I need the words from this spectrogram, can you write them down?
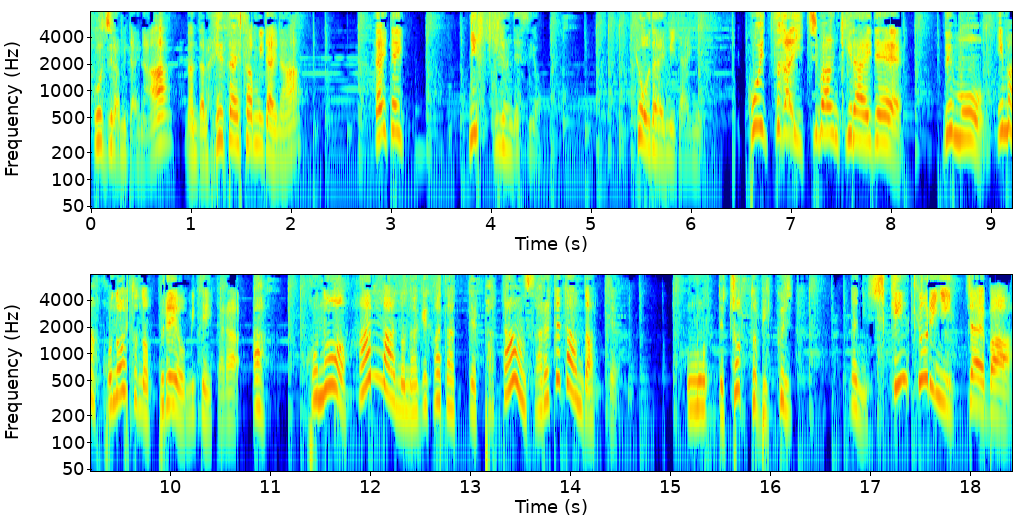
う、ゴジラみたいな、なんだろう、兵隊さんみたいな、だいたい2匹いるんですよ。兄弟みたいに。こいつが一番嫌いで、でも、今この人のプレイを見ていたら、あ、このハンマーの投げ方ってパターンされてたんだって思ってちょっとびっくり。何？至近距離に行っちゃえば、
